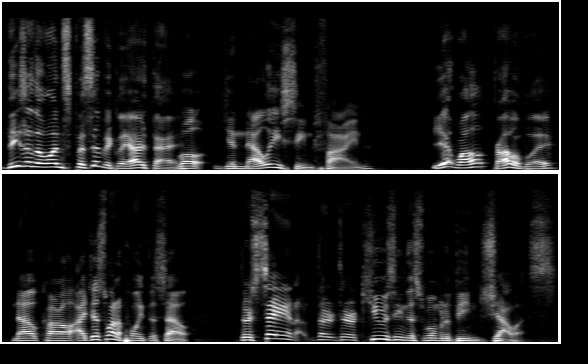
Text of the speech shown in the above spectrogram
These are the ones specifically, aren't they? Well, Yaneli seemed fine. Yeah, well, probably. Now, Carl, I just want to point this out. They're saying they're they're accusing this woman of being jealous.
